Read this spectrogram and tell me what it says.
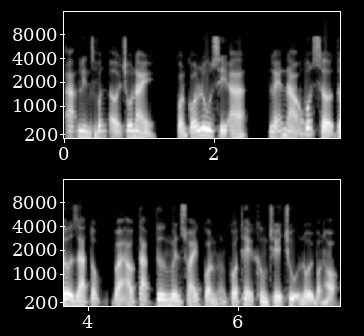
Alins vẫn ở chỗ này, còn có Lucia, lẽ nào Potter sở tơ gia tộc và áo tạp tư nguyên soái còn có thể không chế trụ nổi bọn họ.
